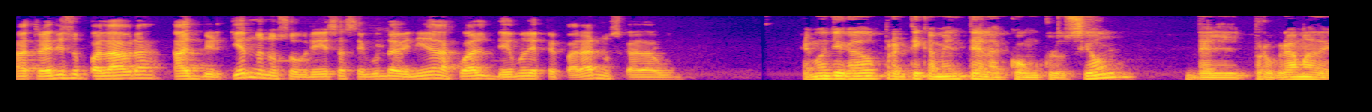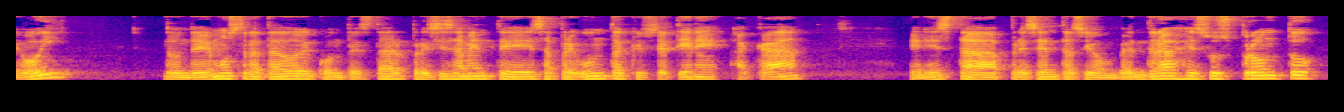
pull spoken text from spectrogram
a través de su palabra advirtiéndonos sobre esa segunda venida, a la cual debemos de prepararnos cada uno. Hemos llegado prácticamente a la conclusión del programa de hoy, donde hemos tratado de contestar precisamente esa pregunta que usted tiene acá en esta presentación. ¿Vendrá Jesús pronto?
